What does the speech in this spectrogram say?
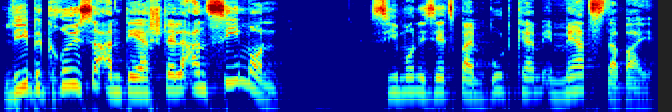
Liebe Grüße an der Stelle an Simon. Simon ist jetzt beim Bootcamp im März dabei.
